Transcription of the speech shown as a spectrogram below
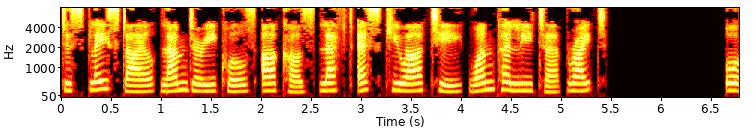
display style lambda equals arccos left sqrt 1 per liter right or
